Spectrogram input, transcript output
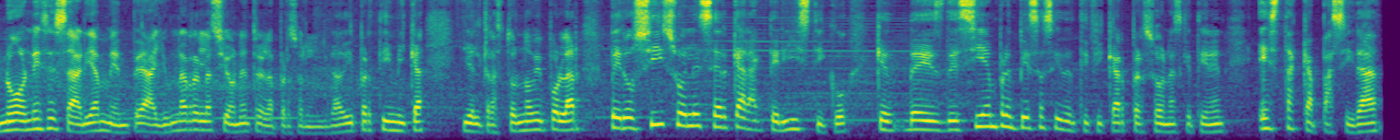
No necesariamente hay una relación entre la personalidad hipertímica y el trastorno bipolar, pero sí suele ser característico que desde siempre empiezas a identificar personas que tienen esta capacidad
